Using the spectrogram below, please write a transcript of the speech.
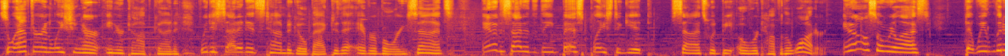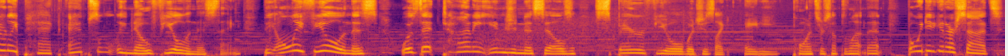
So after unleashing our inner Top Gun, we decided it's time to go back to the ever-boring science, and I decided that the best place to get science would be over top of the water. And I also realized that we literally packed absolutely no fuel in this thing. The only fuel in this was that tiny engine nacelle's spare fuel, which is like 80 points or something like that. But we did get our science,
